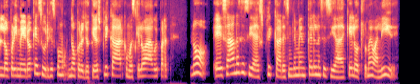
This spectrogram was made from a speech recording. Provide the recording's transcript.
lo primero que surge es como, no, pero yo quiero explicar cómo es que lo hago y para... No, esa necesidad de explicar es simplemente la necesidad de que el otro me valide.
